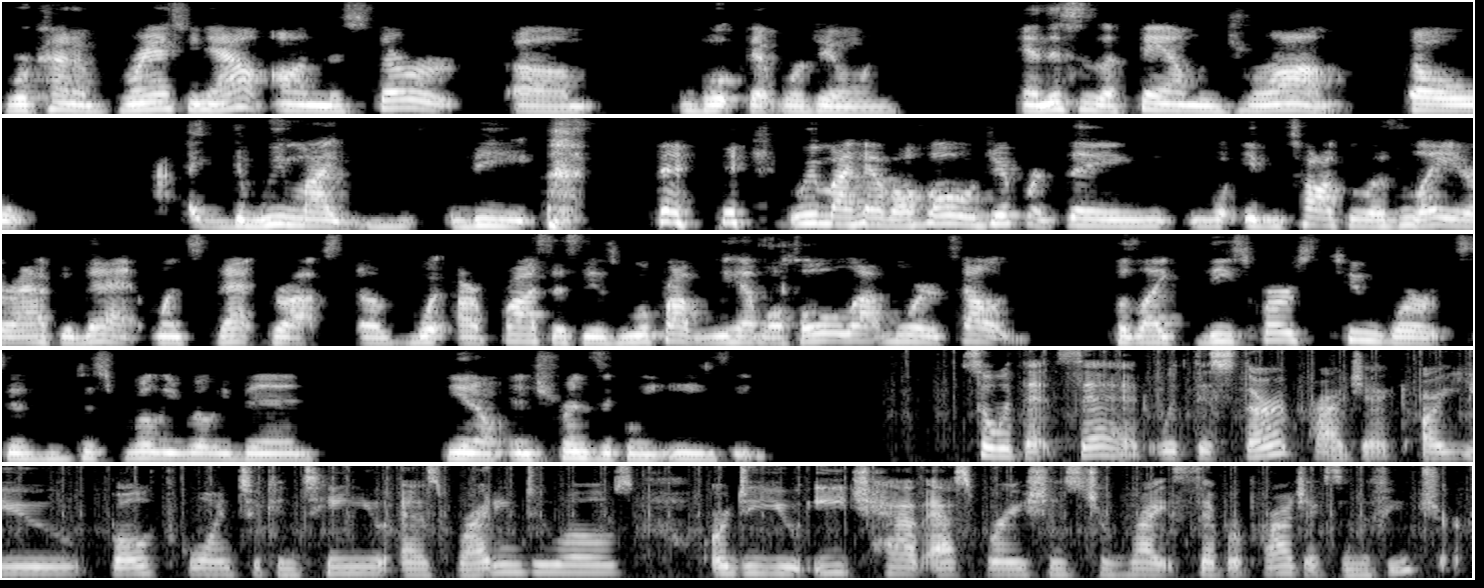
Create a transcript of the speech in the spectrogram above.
we're kind of branching out on this third um, book that we're doing, and this is a family drama. So we might be, we might have a whole different thing if you talk to us later after that. Once that drops of what our process is, we'll probably have a whole lot more to tell you. But like these first two works have just really, really been, you know, intrinsically easy. So, with that said, with this third project, are you both going to continue as writing duos, or do you each have aspirations to write separate projects in the future?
